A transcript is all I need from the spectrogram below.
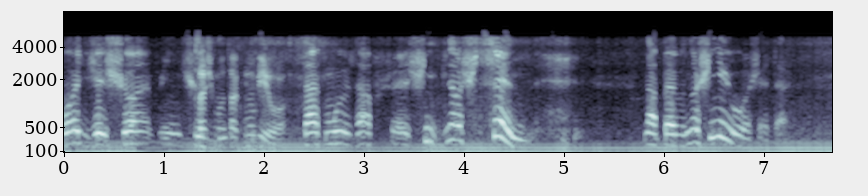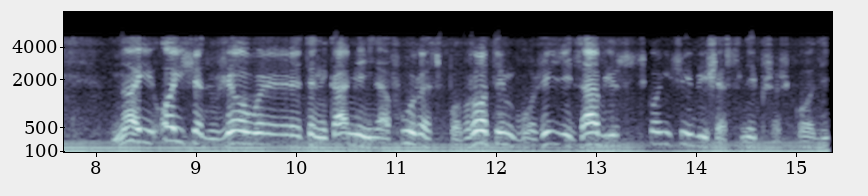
Po dziesięciu... Coś mu tak mówiło. Tak mu zawsze śni... No syn. Na pewno śniło się tak. No i ojciec wziął e, ten kamień na furę z powrotem, włożyli, zawiózł, skończyły się sny przeszkody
